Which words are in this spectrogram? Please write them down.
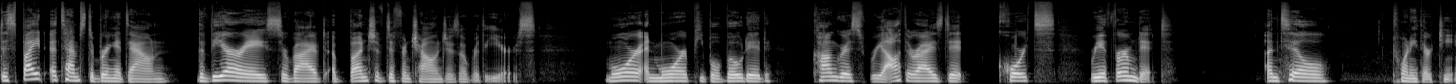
Despite attempts to bring it down, the VRA survived a bunch of different challenges over the years. More and more people voted, Congress reauthorized it, courts reaffirmed it. Until 2013.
